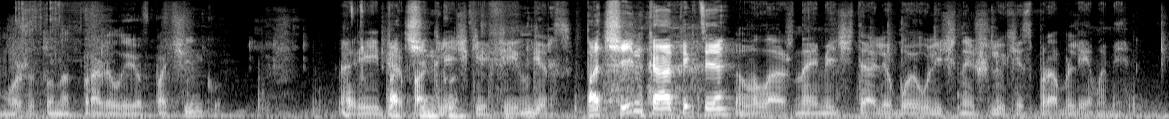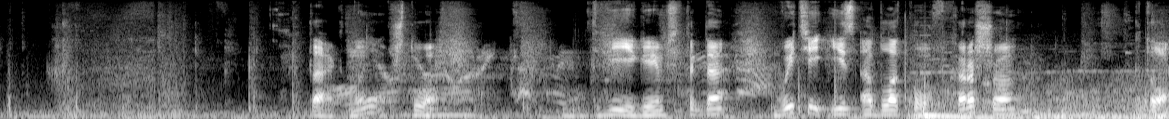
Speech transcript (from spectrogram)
Может, он отправил ее в починку? Рипер Починку. по кличке Фингерс. Починка, а ты где? Влажная мечта любой уличной шлюхи с проблемами. Так, ну что? Двигаемся тогда. Выйти из облаков. Хорошо. Кто?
